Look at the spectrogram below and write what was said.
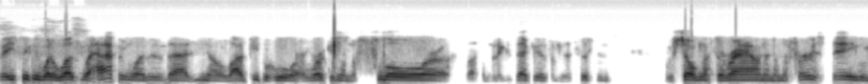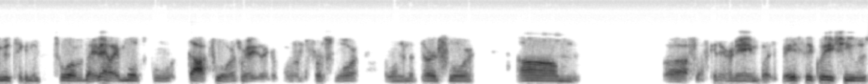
basically what it was, what happened was is that, you know, a lot of people who are working on the floor, some of the executives, some of the assistants were showing us around. And on the first day, when we were taking the tour, like, they had like multiple dock floors, right? Like one on the first floor, one on the third floor. Um, uh, I forget her name, but basically she was,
